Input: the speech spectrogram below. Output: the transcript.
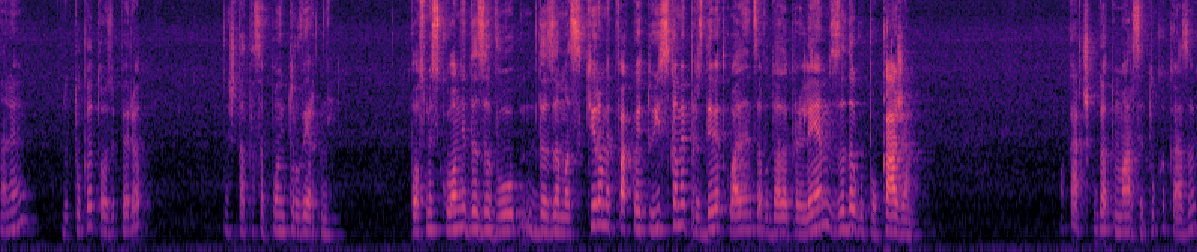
Нали? До тук, този период, нещата са по-интровертни. По-сме склонни да, заво, да замаскираме това, което искаме през 9 кладенеца вода да прелеем, за да го покажем. Макар, че когато Марс е тук, казах,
